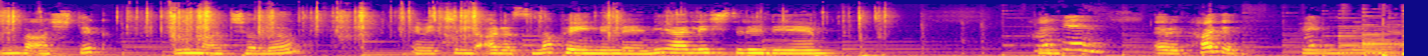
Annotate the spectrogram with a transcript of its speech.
Bunu da açtık. Bunu açalım. Evet şimdi arasına peynirlerini yerleştirelim. Hadi. Evet hadi. Peynirlerini.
